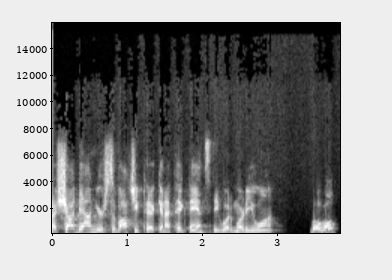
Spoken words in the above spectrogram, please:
I shot down your Savatgy pick and I picked Anstie. What more do you want? Bogle.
